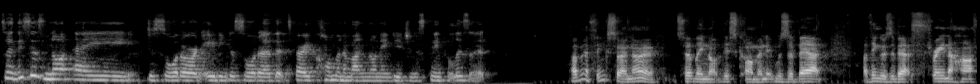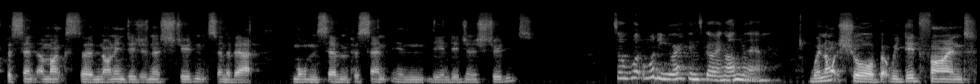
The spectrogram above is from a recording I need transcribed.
So, this is not a disorder or an eating disorder that's very common among non Indigenous people, is it? I don't think so. No, certainly not this common. It was about, I think it was about three and a half percent amongst the non-Indigenous students, and about more than seven percent in the Indigenous students. So, what what do you reckon's going on there? We're not sure, but we did find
